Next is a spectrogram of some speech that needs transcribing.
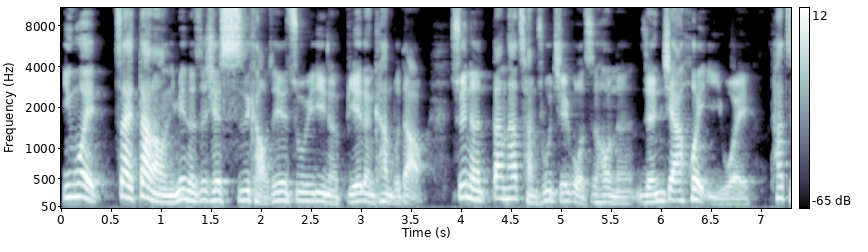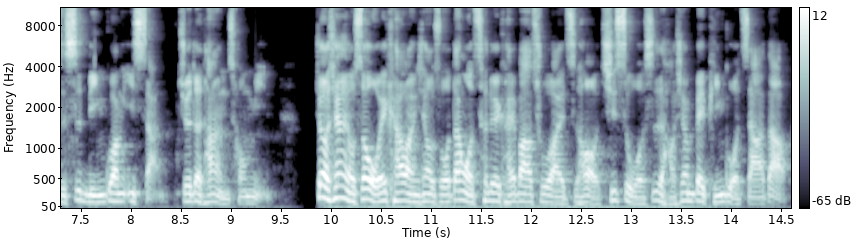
因为在大脑里面的这些思考、这些注意力呢，别人看不到，所以呢，当他产出结果之后呢，人家会以为他只是灵光一闪，觉得他很聪明。就好像有时候我会开玩笑说，当我策略开发出来之后，其实我是好像被苹果扎到，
